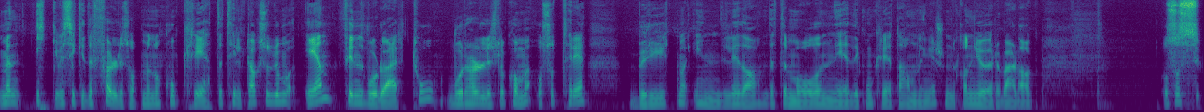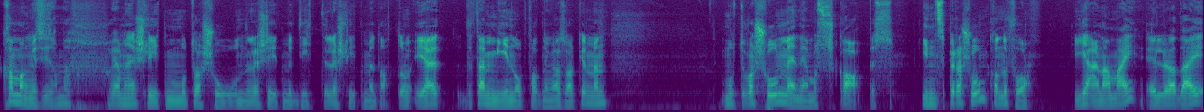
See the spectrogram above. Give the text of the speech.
Men ikke hvis ikke det følges opp med noen konkrete tiltak. Så du må én, finne ut hvor du er. To, hvor har du lyst til å komme? Og så tre, bryt nå inderlig da dette målet ned i konkrete handlinger som du kan gjøre hver dag. Og så kan mange si sånn ja, men jeg sliter med motivasjon, eller jeg sliter med ditt, eller jeg sliter med datt. Dette er min oppfatning av saken, men motivasjon mener jeg må skapes. Inspirasjon kan du få. Gjerne av meg, eller av deg,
